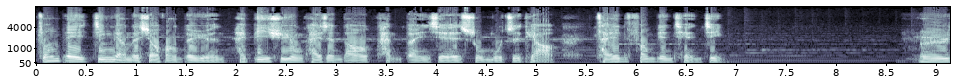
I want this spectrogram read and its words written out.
装备精良的消防队员还必须用开山刀砍断一些树木枝条，才方便前进。而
